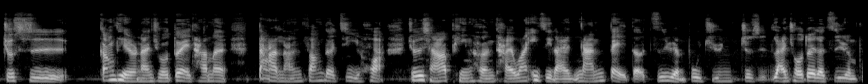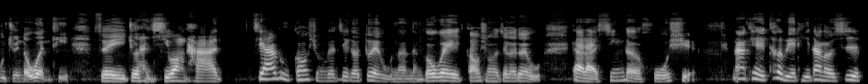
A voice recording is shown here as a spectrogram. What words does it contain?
就是钢铁人篮球队他们大南方的计划，就是想要平衡台湾一直以来南北的资源不均，就是篮球队的资源不均的问题，所以就很希望他加入高雄的这个队伍呢，能够为高雄的这个队伍带来新的活血。那可以特别提到的是，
